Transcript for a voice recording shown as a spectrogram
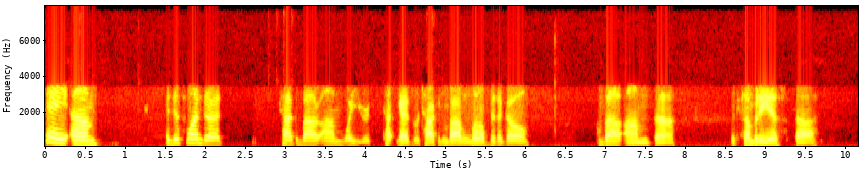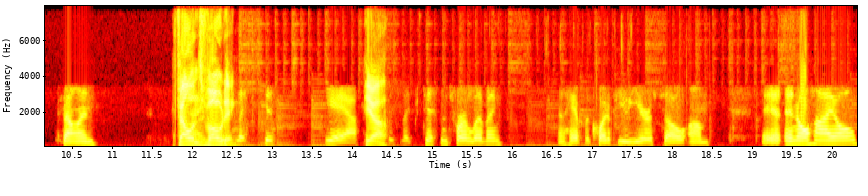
Hey, um, I just wanted to talk about um what you guys were talking about a little bit ago about um the if somebody is uh felon. Felons voting. Just, yeah. Yeah. Like petitions for a living and have for quite a few years. So um in, in Ohio,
